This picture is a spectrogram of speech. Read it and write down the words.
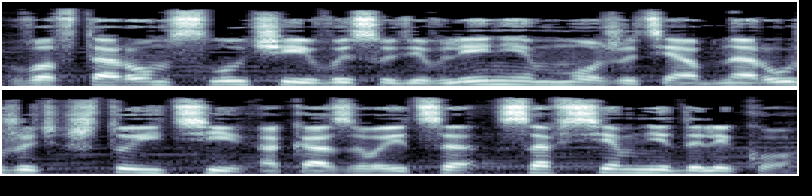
Во втором случае вы с удивлением можете обнаружить, что идти, оказывается, совсем недалеко.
